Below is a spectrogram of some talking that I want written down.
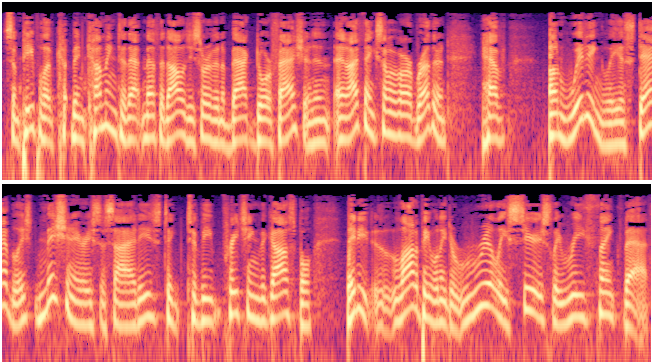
some people have co- been coming to that methodology sort of in a backdoor fashion, and, and I think some of our brethren have unwittingly established missionary societies to to be preaching the gospel. They need a lot of people need to really seriously rethink that.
